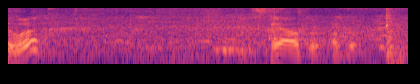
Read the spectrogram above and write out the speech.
it work? Yeah, I'll do it. I'll do it.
